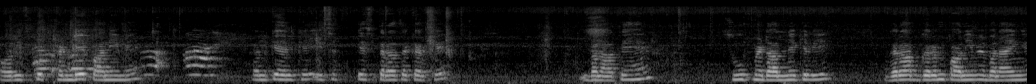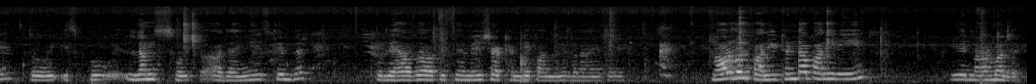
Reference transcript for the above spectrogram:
और इसको ठंडे पानी में हल्के हल्के इस इस तरह से करके बनाते हैं सूप में डालने के लिए। अगर आप गर्म पानी में बनाएँगे तो इसको लम्स हो, आ जाएँगे इसके अंदर। तो लिहाजा आप इसे हमेशा ठंडे पानी में बनाया करें। नॉर्मल पानी, ठंडा पानी नहीं है, ये नॉर्मल है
